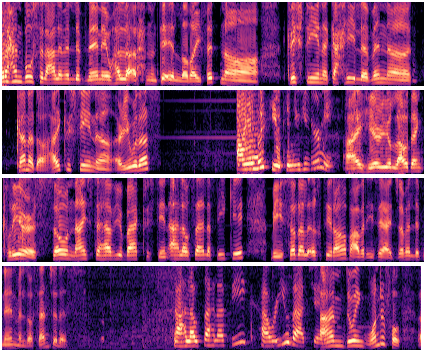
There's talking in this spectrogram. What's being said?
ورح نبوس العالم اللبناني وهلأ رح ننتقل لضيفتنا كريستينا كحيل من كندا. هاي كريستينا, are you with us? I am with you. Can you hear me? I hear you loud and clear. So nice to have you back, Christine. أهلا وسهلا فيك بصدى الاغتراب عبر إذاعة جبل لبنان من لوس أنجلوس. أهلا وسهلا فيك. How are you Vache? I'm doing wonderful. Uh,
